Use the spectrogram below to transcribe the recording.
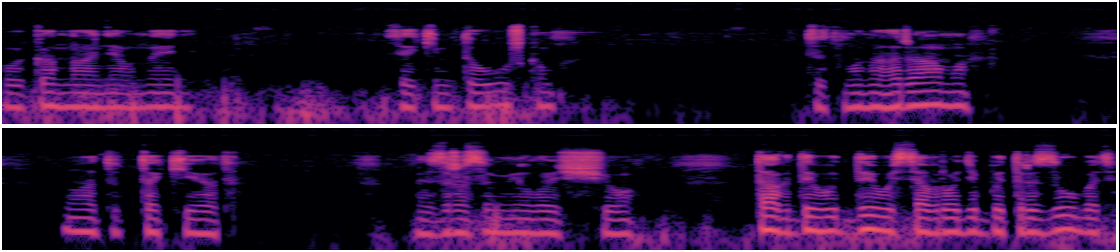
виконання в неї. З яким-то ушком. Тут монограма. Ну а тут таке от. Незрозуміло що. Так диву, дивишся, вроді би тризубець.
